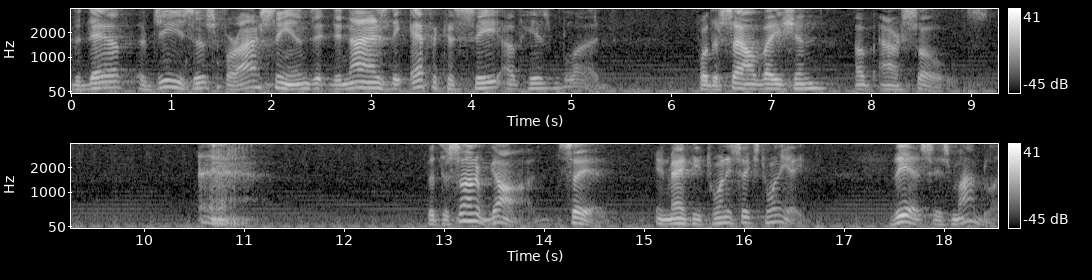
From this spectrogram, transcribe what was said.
the death of Jesus for our sins. It denies the efficacy of his blood for the salvation of our souls. but the Son of God said in Matthew 26 28, This is my blood,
